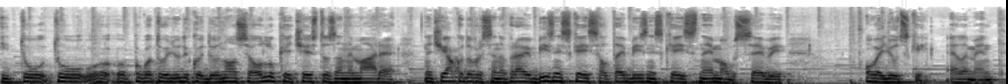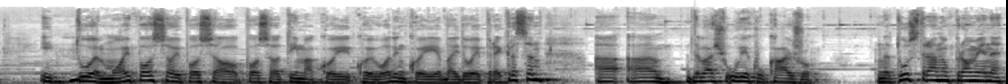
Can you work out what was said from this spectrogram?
I tu, tu pogotovo ljudi koji donose odluke često zanemare, znači jako dobro se napravi business case, ali taj business case nema u sebi ovaj ljudski element. I tu je moj posao i posao, posao tima koji, koji vodim, koji je by the way prekrasan, a, a, da baš uvijek ukažu na tu stranu promjene,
